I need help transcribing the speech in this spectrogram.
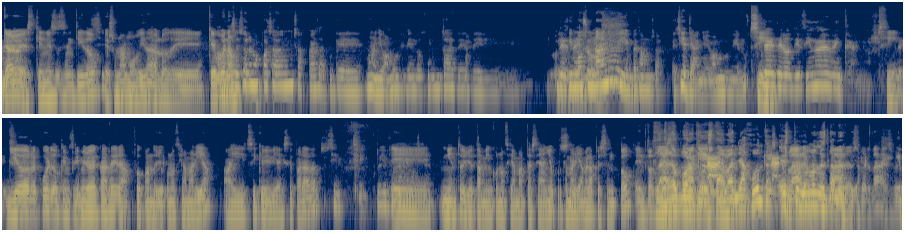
Claro, es que en ese sentido Sí. es una movida lo de... Que Además, bueno, eso lo hemos pasado en muchas casas porque, bueno, llevamos viviendo juntas desde... Desde Hicimos un los- año y empezamos a... Siete años llevamos viviendo. sí. Desde los 19, 20 años. Sí, yo recuerdo que en Sí. primero de carrera fue cuando yo conocí a María, ahí sí que vivíais separadas. Sí, Sí. pues yo Eh, miento, yo también conocí a Marta ese año porque Sí. María me la presentó. Entonces, Claro, porque Claro, estaban ya juntas. claro. Esto Claro, lo hemos claro, establecido. es verdad, es Y verdad.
